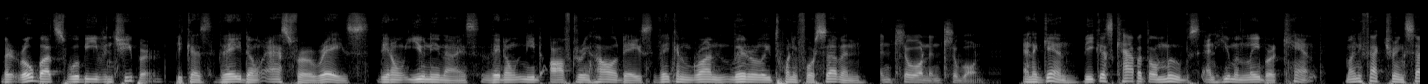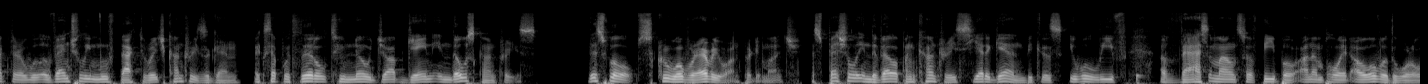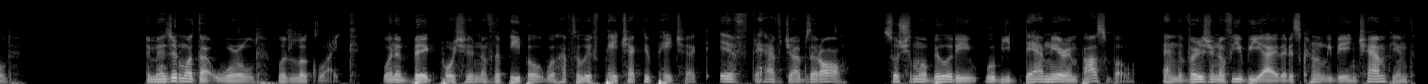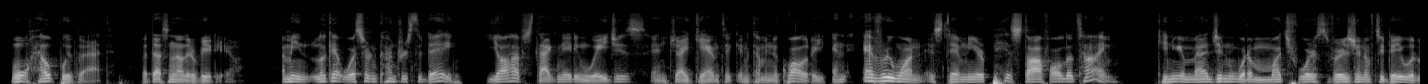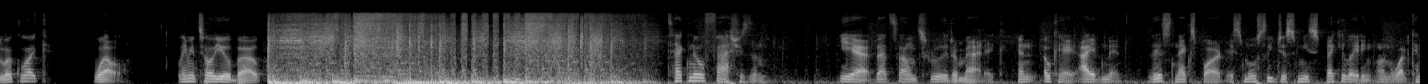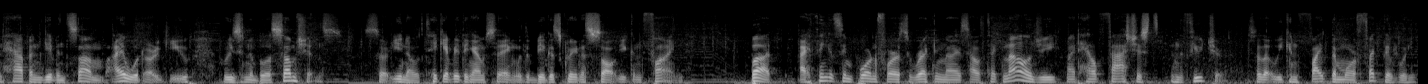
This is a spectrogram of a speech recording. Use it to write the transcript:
But robots will be even cheaper because they don't ask for a raise, they don't unionize, they don't need off during holidays, they can run literally 24 7. And so on and so on. And again, because capital moves and human labor can't, manufacturing sector will eventually move back to rich countries again, except with little to no job gain in those countries. This will screw over everyone pretty much, especially in developing countries yet again because it will leave a vast amounts of people unemployed all over the world. Imagine what that world would look like when a big portion of the people will have to live paycheck to paycheck if they have jobs at all. Social mobility will be damn near impossible, And the version of UBI that is currently being championed won't help with that, but that's another video. I mean, look at Western countries today. Y'all have stagnating wages and gigantic income inequality, and everyone is damn near pissed off all the time. Can you imagine what a much worse version of today would look like? Well, let me tell you about techno-fascism. Yeah, that sounds really dramatic. And okay, I admit, this next part is mostly just me speculating on what can happen given some, I would argue, reasonable assumptions. So, you know, take everything I'm saying with the biggest grain of salt you can find. But I think it's important for us to recognize how technology might help fascists in the future, so that we can fight them more effectively.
